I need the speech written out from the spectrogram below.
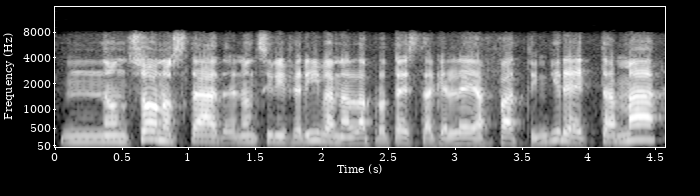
non sono state, non si riferivano alla protesta che lei ha fatto in diretta, ma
